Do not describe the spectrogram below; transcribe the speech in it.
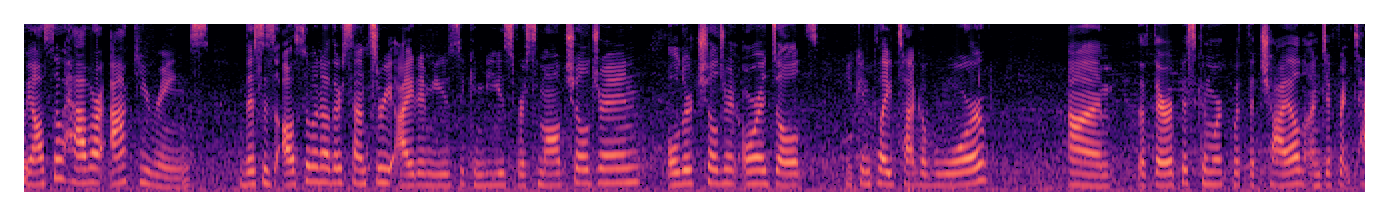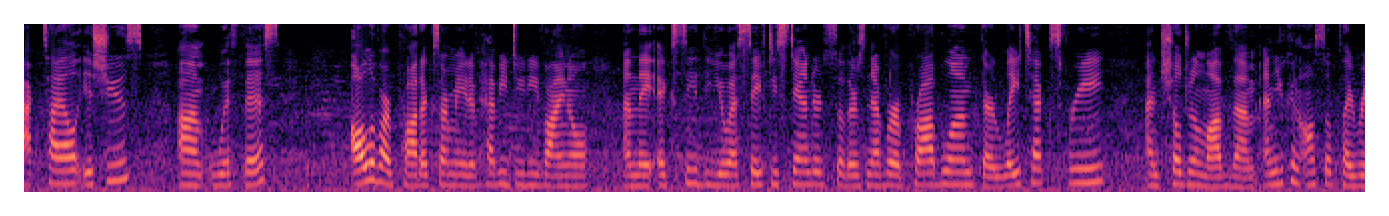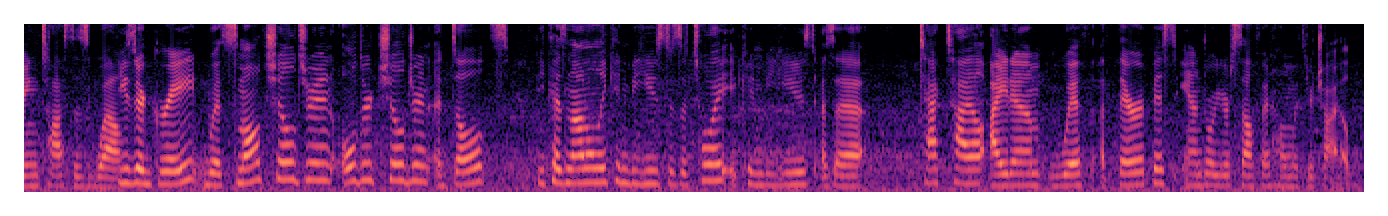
We also have our OcuRings. This is also another sensory item used. It can be used for small children, older children, or adults. You can play tug of war. Um, the therapist can work with the child on different tactile issues um, with this. All of our products are made of heavy duty vinyl and they exceed the US safety standards, so there's never a problem. They're latex free and children love them. And you can also play ring toss as well. These are great with small children, older children, adults, because not only can be used as a toy, it can be used as a tactile item with a therapist and or yourself at home with your child.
